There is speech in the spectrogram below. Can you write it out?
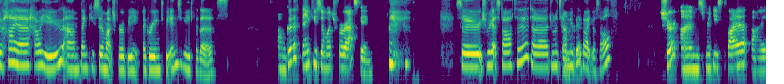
So hiya, how are you? Um, thank you so much for be agreeing to be interviewed for this. I'm good. Thank you so much for asking. so should we get started? Uh, do you want to tell me a bit about yourself? Sure. I'm Smriti Safaya. I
